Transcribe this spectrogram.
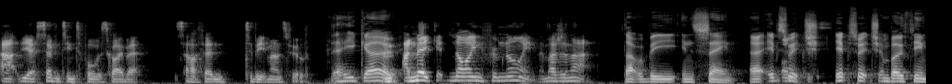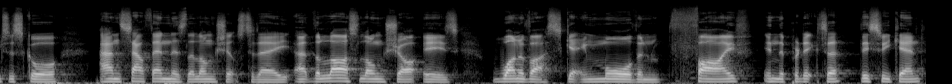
at yeah, seventeen to four with Sky Bet, Southend to beat Mansfield. There you go. And, and make it nine from nine. Imagine that. That would be insane. Uh, Ipswich, Bonkers. Ipswich, and both teams to score, and Southend as the long shots today. Uh, the last long shot is one of us getting more than five in the predictor this weekend.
